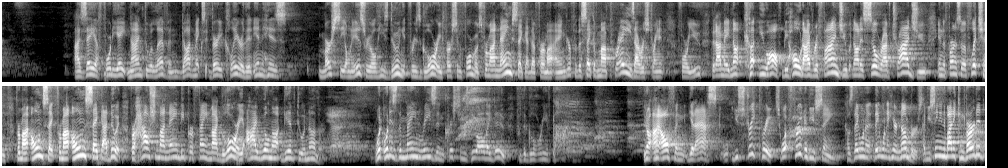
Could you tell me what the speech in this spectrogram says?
Isaiah 48, 9 through 11, God makes it very clear that in His mercy on Israel, He's doing it for His glory first and foremost. For my name's sake, I defer my anger. For the sake of my praise, I restrain it for you, that I may not cut you off. Behold, I have refined you, but not as silver. I've tried you in the furnace of affliction. For my own sake, for my own sake, I do it. For how should my name be profaned? My glory I will not give to another. What, what is the main reason Christians do all they do? For the glory of God. You know, I often get asked, you street preach, what fruit have you seen? Because they want to they want to hear numbers. Have you seen anybody converted?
